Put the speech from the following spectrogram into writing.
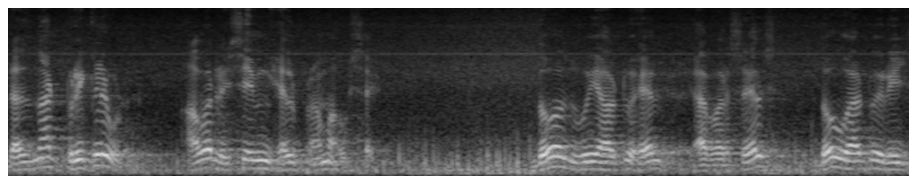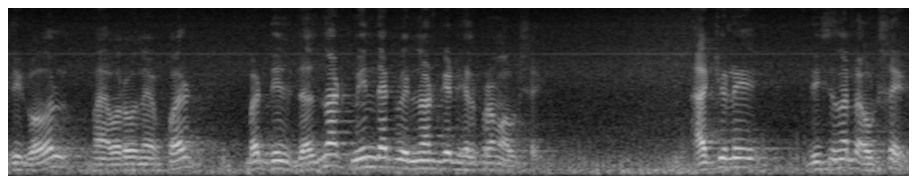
does not preclude our receiving help from outside. Those we have to help ourselves, though we have to reach the goal by our own effort, but this does not mean that we will not get help from outside. Actually, this is not outside.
